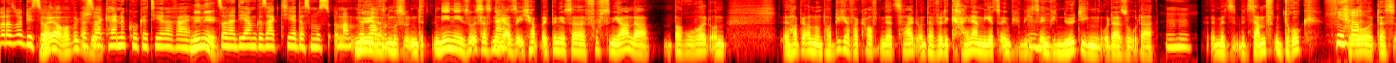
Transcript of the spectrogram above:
war das wirklich so? Ja, ja, war wirklich Das so. war keine Kokettiererei. Nee, nee. Sondern die haben gesagt, hier, das muss immer, wir das brauchen. muss, nee, nee, so ist das nicht. Nein. Also ich habe, ich bin jetzt seit 15 Jahren da bei Rowold und habe ja auch noch ein paar Bücher verkauft in der Zeit und da würde keiner mir jetzt irgendwie, mich Mhm. jetzt irgendwie nötigen oder so oder äh, mit, mit sanftem Druck. Ja. So, das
